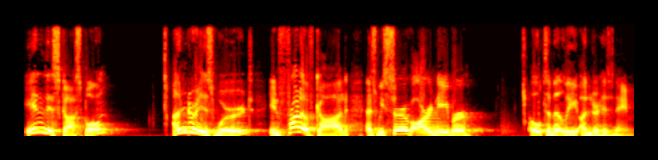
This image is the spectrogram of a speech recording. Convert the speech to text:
in this gospel under his word in front of God as we serve our neighbor ultimately under his name.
